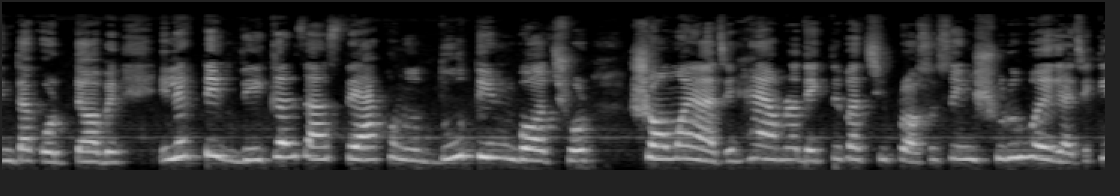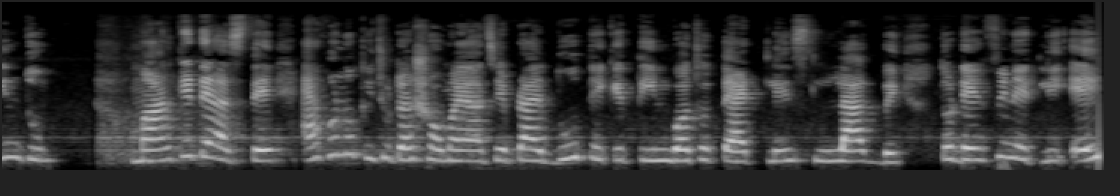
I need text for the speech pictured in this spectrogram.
চিন্তা করতে হবে। ইলেকট্রিক ভেহিকলস আসতে এখনও দু তিন বছর সময় আছে। হ্যাঁ আমরা দেখতে পাচ্ছি প্রসেসিং শুরু হয়ে গেছে কিন্তু মার্কেটে আসতে এখনও কিছুটা সময় আছে, প্রায় দু থেকে তিন বছর তো অ্যাটলিস্ট লাগবে। তো ডেফিনেটলি এই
